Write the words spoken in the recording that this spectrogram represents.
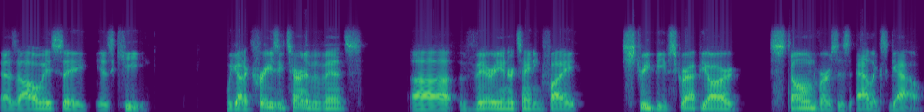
as I always say, is key. We got a crazy turn of events, uh, very entertaining fight, street beef scrapyard, Stone versus Alex Gao.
